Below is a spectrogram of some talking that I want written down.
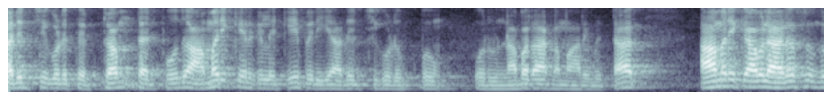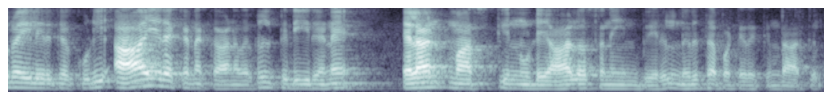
அதிர்ச்சி கொடுத்த ட்ரம்ப் தற்போது அமெரிக்கர்களுக்கே பெரிய அதிர்ச்சி கொடுக்கும் ஒரு நபராக மாறிவிட்டார். அமெரிக்காவில் அரசு துறையில் இருக்கக்கூடிய ஆயிரக்கணக்கானவர்கள் திடீரென எலான் மாஸ்கினுடைய ஆலோசனையின் பேரில் நிறுத்தப்பட்டிருக்கின்றார்கள்.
